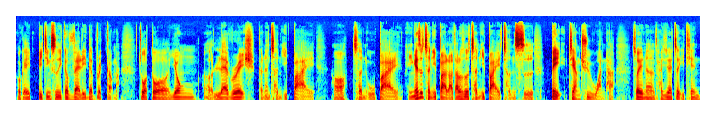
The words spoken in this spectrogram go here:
，OK，毕竟是一个 valid 的 break up 嘛，做多用呃 leverage 可能乘一百哦，乘五百，应该是乘一百了，大多数乘一百乘十倍这样去玩它，所以呢，他就在这一天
